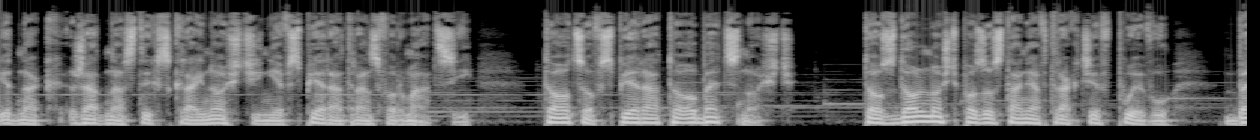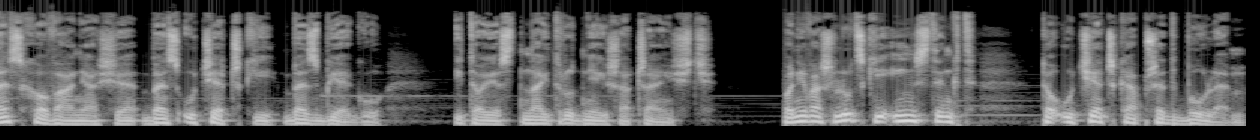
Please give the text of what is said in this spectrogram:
Jednak żadna z tych skrajności nie wspiera transformacji. To, co wspiera, to obecność. To zdolność pozostania w trakcie wpływu, bez chowania się, bez ucieczki, bez biegu. I to jest najtrudniejsza część. Ponieważ ludzki instynkt to ucieczka przed bólem.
